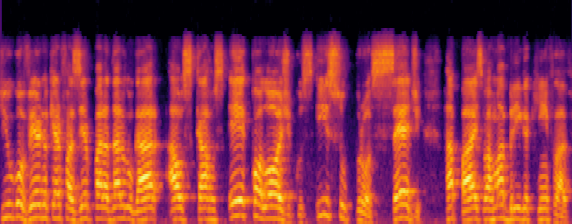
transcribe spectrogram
que o governo quer fazer para dar lugar aos carros ecológicos. Isso procede? Rapaz, vai arrumar briga aqui, hein, Flávio?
